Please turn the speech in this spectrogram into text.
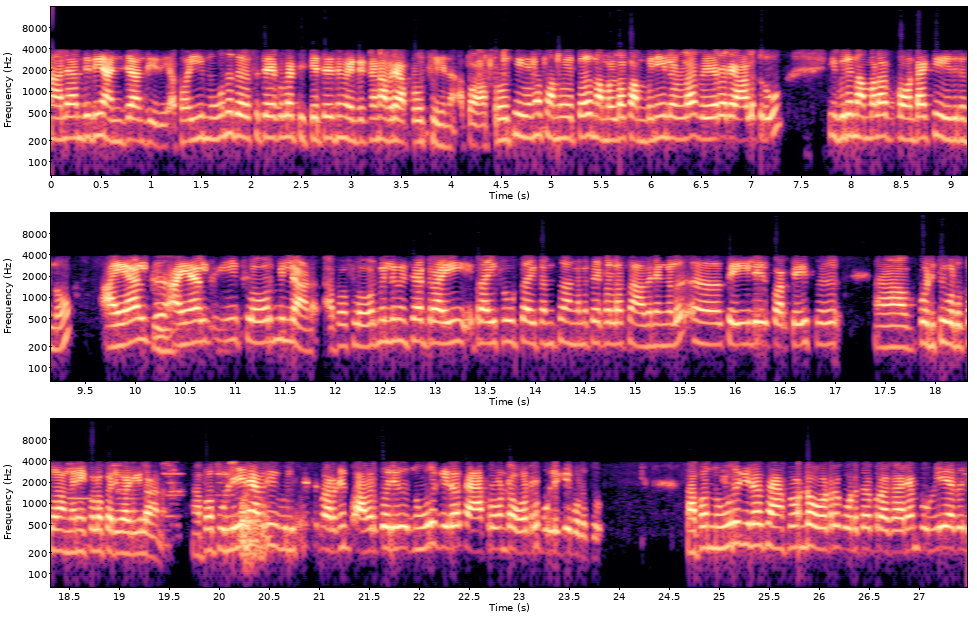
നാലാം തീയതി അഞ്ചാം തീയതി. അപ്പോൾ ഈ മൂന്ന് ദിവസത്തേക്കുള്ള ടിക്കറ്റിന് വേണ്ടിയിട്ടാണ് അവർ അപ്രോച്ച് ചെയ്യുന്നത്. അപ്പോൾ അപ്രോച്ച് ചെയ്യുന്ന സമയത്ത് നമ്മളുടെ കമ്പനിയിലുള്ള വേറൊരാൾ ത്രൂ ഇവർ നമ്മളെ കോണ്ടാക്ട് ചെയ്തിരുന്നു. അയാൾക്ക് അയാൾക്ക് ഈ ഫ്ലോർ മില്ലാണ് അപ്പോൾ ഫ്ലോർ മില്ല് എന്ന് വെച്ചാൽ ഡ്രൈ ഡ്രൈ ഫ്രൂട്ട്സ് ഐറ്റംസ് അങ്ങനത്തെയൊക്കെയുള്ള സാധനങ്ങൾ സെയിൽ പർച്ചേസ് പൊടിച്ചു കൊടുക്കുക അങ്ങനെയൊക്കെയുള്ള പരിപാടികളാണ്. അപ്പോൾ പുള്ളിയെ അവർ വിളിച്ചിട്ട് പറഞ്ഞു അവർക്കൊരു നൂറ് കിലോ സാഫ്രോണിന്റെ ഓർഡർ പുള്ളിക്ക് കൊടുത്തു. അപ്പം നൂറ് കിലോ സാഫ്രോണിന്റെ ഓർഡർ കൊടുത്ത പ്രകാരം പുള്ളി അതിൽ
